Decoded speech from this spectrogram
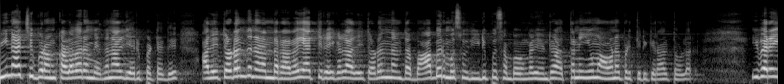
மீனாட்சிபுரம் கலவரம் எதனால் ஏற்பட்டது? அதைத் தொடர்ந்து நடந்த ரத யாத்திரைகள் அதைத் தொடர்ந்து நடந்த பாபர் மசூதி இடிப்பு சம்பவங்கள் என்று அத்தனையும் ஆவணப்படுத்தியிருக்கிறார் தோழர். இவரை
